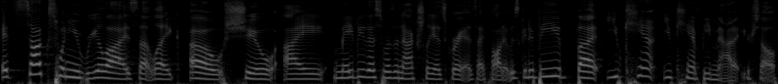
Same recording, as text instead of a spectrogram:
It sucks when you realize that, like, oh shoot, I maybe this wasn't actually as great as I thought it was gonna be, but you can't you can't be mad at yourself.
